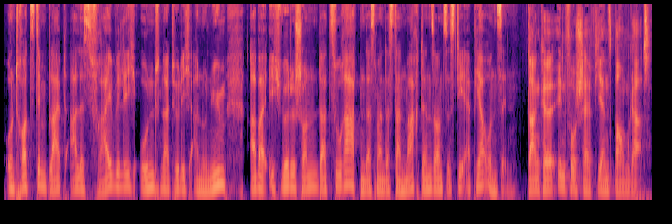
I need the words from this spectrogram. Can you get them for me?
und trotzdem bleibt alles freiwillig und natürlich anonym. Aber ich würde schon dazu raten, dass man das dann macht, denn sonst ist die App ja Unsinn. Danke, Infochef Jens Baumgart.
